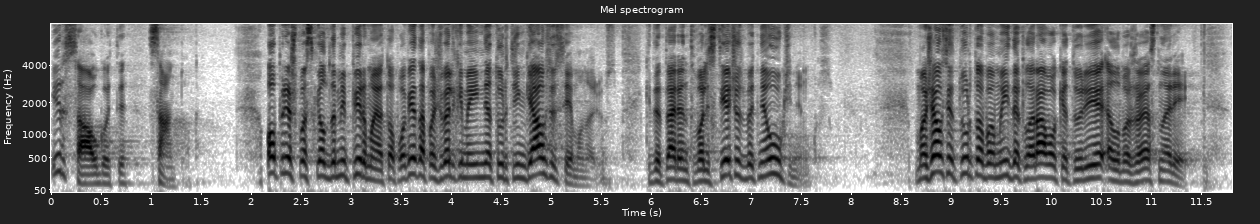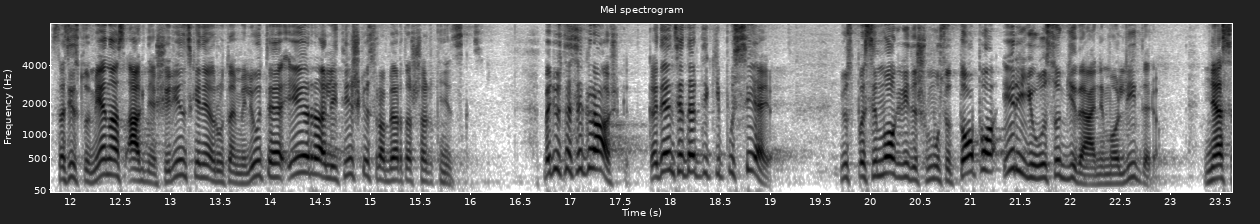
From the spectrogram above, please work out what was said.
ir saugoti santuoką. O prieš paskeldami pirmąją topo vietą pažvelkime į neturtingiausius Seimo narius. Kitaip tariant, valstiečius, bet ne ūkininkus. Mažiausiai turto VMI deklaravo keturi LVŽS nariai. Stasys Tumėnas, Agnė Širinskinė, Rūta Miliutė ir Alitiškis Robertas Šarknickas. Bet jūs nesigraužkite, kadencija dar tik įpusėjo. Jūs pasimokykite iš mūsų topo ir jūsų gyvenimo lyderio. Nes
